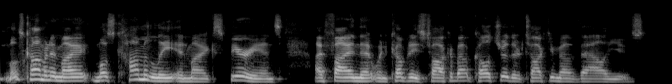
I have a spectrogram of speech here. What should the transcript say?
Most common in my most commonly in my experience i find that when companies talk about culture they're talking about values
